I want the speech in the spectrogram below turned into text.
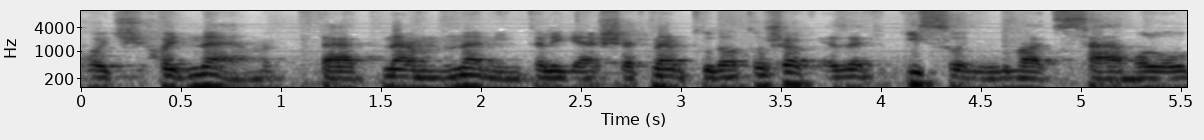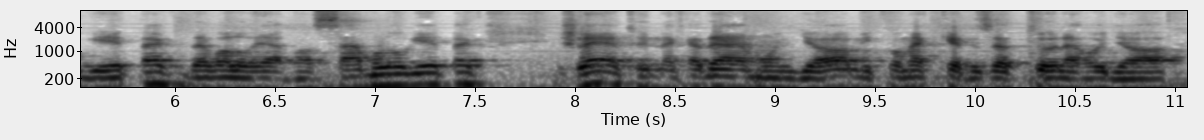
hogy, hogy nem. Tehát nem, nem intelligensek, nem tudatosak, ezek iszonyú nagy számológépek, de valójában számológépek, és lehet, hogy neked elmondja, amikor megkérdezett tőle, hogy a,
